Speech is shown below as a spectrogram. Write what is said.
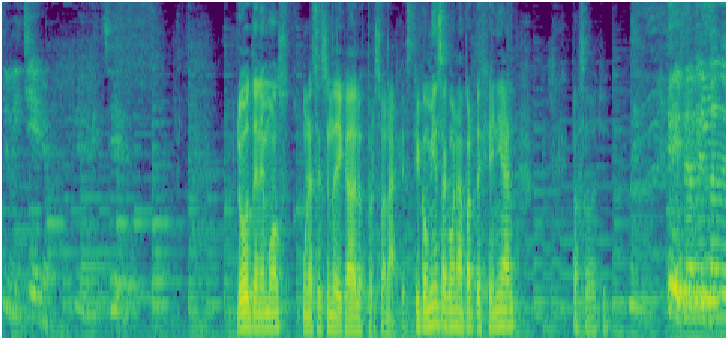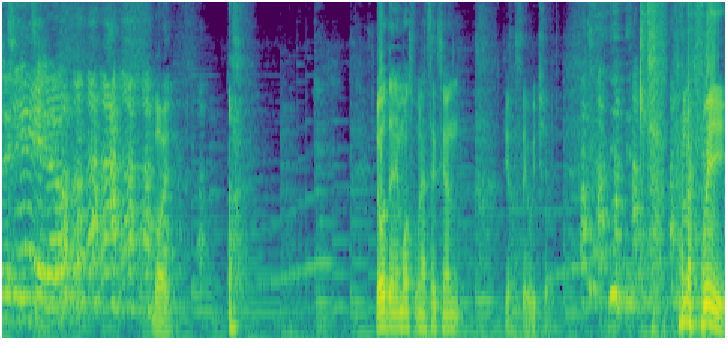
Bichero. El wichero. Luego tenemos una sección dedicada a los personajes, que comienza con una parte genial. ¿Qué pasó, che? Está pensando en el wichero. Voy. Luego tenemos una sección... Dios de Witcher. No fui.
